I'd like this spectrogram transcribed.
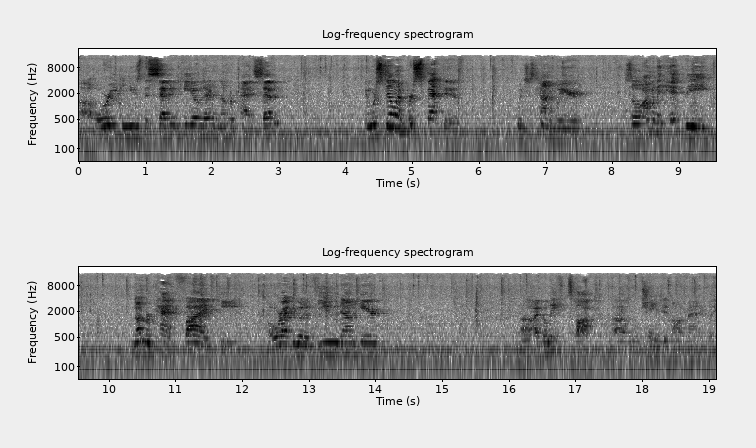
uh, or you can use the 7 key over there, the number pad 7. And we're still in perspective, which is kind of weird. So I'm going to hit the number pad 5 key, or I can go to View down here. Uh, I believe top uh, will change it automatically.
